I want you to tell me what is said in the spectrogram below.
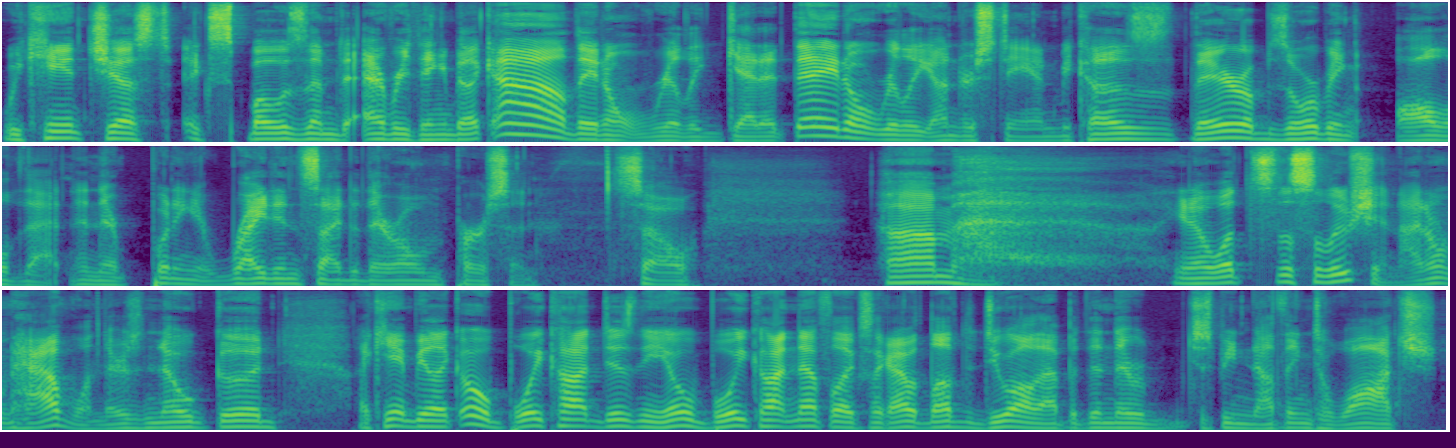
we can't just expose them to everything and be like, oh, they don't really get it. They don't really understand because they're absorbing all of that and they're putting it right inside of their own person. So, um, you know, what's the solution? I don't have one. There's no good. I can't be like, oh, boycott Disney, oh, boycott Netflix. Like, I would love to do all that, but then there would just be nothing to watch.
